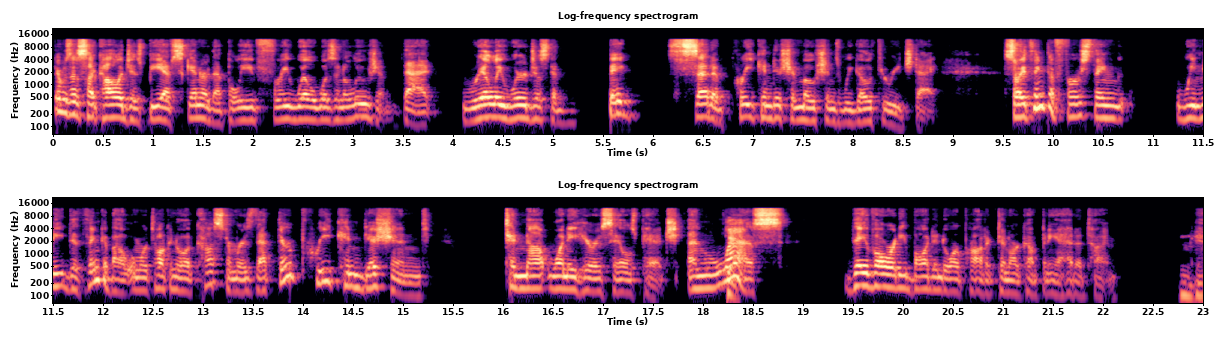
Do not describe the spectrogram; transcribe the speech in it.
There was a psychologist, B.F. Skinner, that believed free will was an illusion, that really we're just a big set of preconditioned motions we go through each day. So I think the first thing we need to think about when we're talking to a customer is that they're preconditioned to not want to hear a sales pitch unless yeah. they've already bought into our product and our company ahead of time. Mm-hmm.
